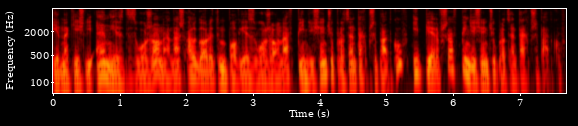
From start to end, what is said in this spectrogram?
Jednak jeśli n jest złożona, nasz algorytm powie złożona w 50% przypadków i pierwsza w 50% przypadków.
